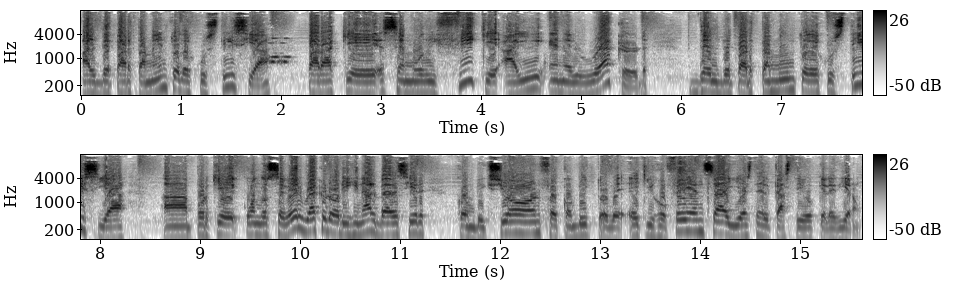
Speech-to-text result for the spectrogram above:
al Departamento de Justicia para que se modifique ahí en el record del Departamento de Justicia, ah, porque cuando se ve el record original va a decir convicción, fue convicto de X ofensa y este es el castigo que le dieron.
